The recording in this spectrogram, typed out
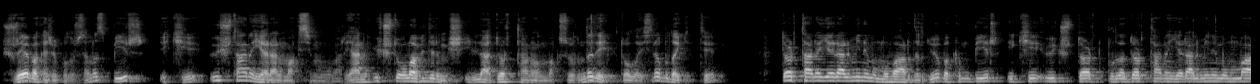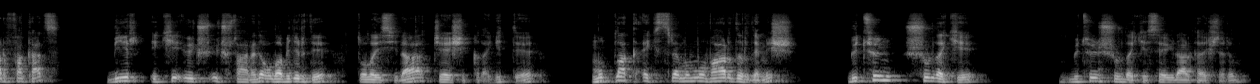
şuraya bakacak olursanız 1, 2, 3 tane yerel maksimumu var. Yani 3 de olabilirmiş. İlla 4 tane olmak zorunda değil. Dolayısıyla bu da gitti. 4 tane yerel minimumu vardır diyor. Bakın 1, 2, 3, 4 burada 4 tane yerel minimum var fakat 1, 2, 3, 3 tane de olabilirdi. Dolayısıyla C şıkkı da gitti. Mutlak ekstremumu vardır demiş. Bütün şuradaki bütün şuradaki sevgili arkadaşlarım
